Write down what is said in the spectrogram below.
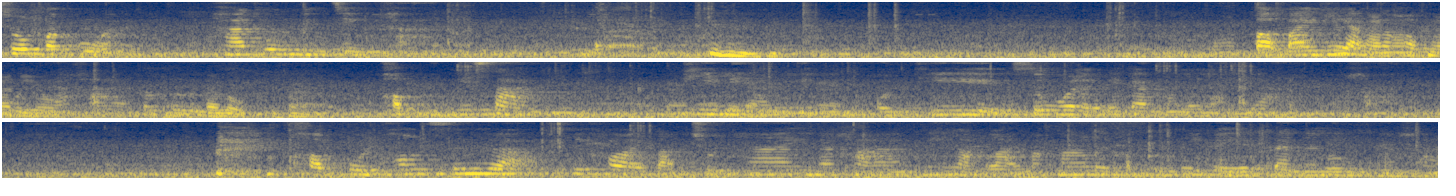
ช่วงประกวดห้าทุ่มจริงๆค่ะ ต่อไปที่อยากจะขอบคุณนะคะก็คือขอบคุณพี่ซันพี่เลี้ยงที่เป็นคนที่สู้อะไรด้วยกันมาหลายอย่างนะคะขอบคุณห้องเสื้อที่คอยตัดชุดให้นะคะ มีหลากหลายมากๆเลยขอบคุณพี่เบสแบนนารินนะคะ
